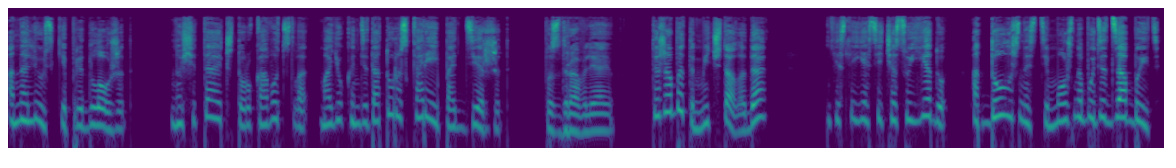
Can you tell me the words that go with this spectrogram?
она Люське предложит но считает, что руководство мою кандидатуру скорее поддержит. Поздравляю. Ты же об этом мечтала, да? Если я сейчас уеду, от должности можно будет забыть.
